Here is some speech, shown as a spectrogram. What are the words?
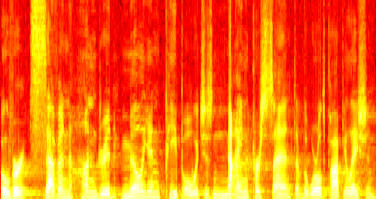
over 700 million people, which is 9% of the world's population,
